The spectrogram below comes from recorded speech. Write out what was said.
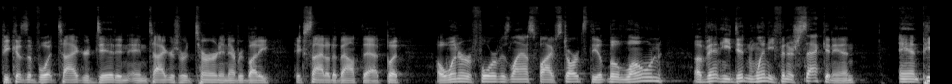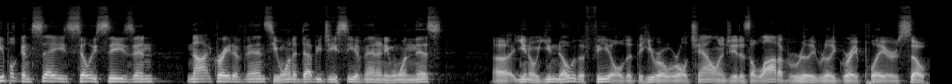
because of what Tiger did and, and Tiger's return, and everybody excited about that. But a winner of four of his last five starts. The, the lone event he didn't win, he finished second in. And people can say silly season, not great events. He won a WGC event and he won this. Uh, you know, you know the field at the Hero World Challenge. It is a lot of really, really great players. So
